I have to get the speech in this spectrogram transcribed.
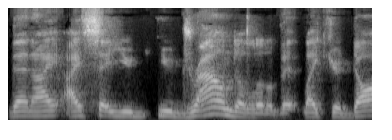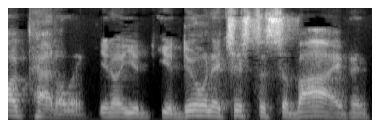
then I, I say you you drowned a little bit like you're dog paddling. You know, you, you're doing it just to survive. And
